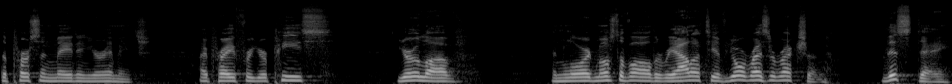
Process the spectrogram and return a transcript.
the person made in your image. I pray for your peace, your love, and Lord, most of all, the reality of your resurrection. This day,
